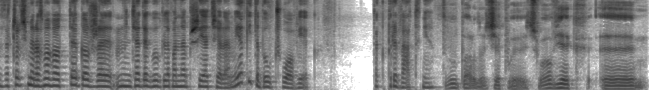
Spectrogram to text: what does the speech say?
Zaczęliśmy rozmowę od tego, że mm, dziadek był dla pana przyjacielem. Jaki to był człowiek? Tak prywatnie. To był bardzo ciepły człowiek ym,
